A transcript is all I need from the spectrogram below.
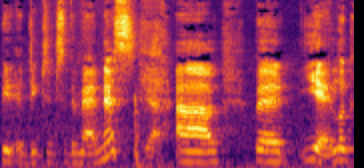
bit addicted to the madness. Yeah. Uh, but yeah, look,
